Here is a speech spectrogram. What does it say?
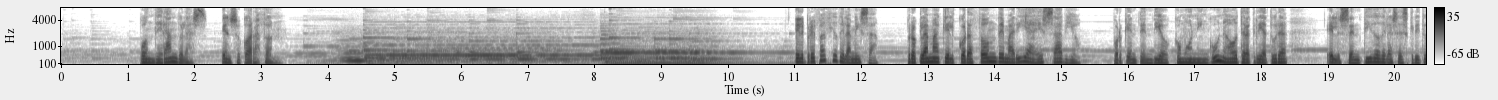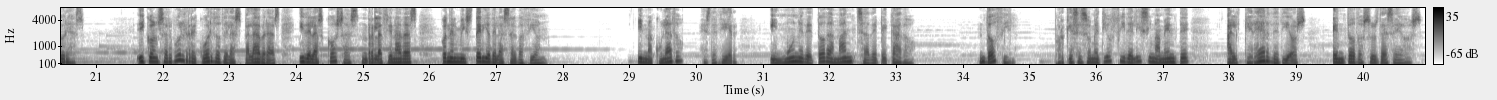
ponderándolas en su corazón. El prefacio de la misa proclama que el corazón de María es sabio, porque entendió como ninguna otra criatura el sentido de las escrituras y conservó el recuerdo de las palabras y de las cosas relacionadas con el misterio de la salvación. Inmaculado, es decir, inmune de toda mancha de pecado. Dócil, porque se sometió fidelísimamente al querer de Dios en todos sus deseos.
